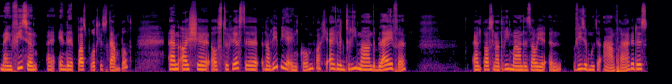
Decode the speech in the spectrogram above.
mijn visum uh, in de paspoort gestempeld. En als je als toerist Namibië inkomt, mag je eigenlijk drie maanden blijven. En pas na drie maanden zou je een visum moeten aanvragen. Dus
